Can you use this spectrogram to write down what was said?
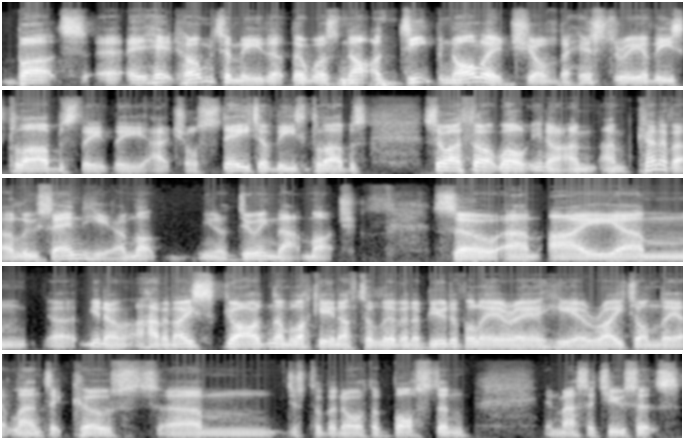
But uh, it hit home to me that there was not a deep knowledge of the history of these clubs, the, the actual state of these clubs. So I thought, well, you know, I'm, I'm kind of at a loose end here. I'm not, you know, doing that much. So um, I, um, uh, you know, I have a nice garden. I'm lucky enough to live in a beautiful area here, right on the Atlantic coast, um, just to the north of Boston in Massachusetts.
